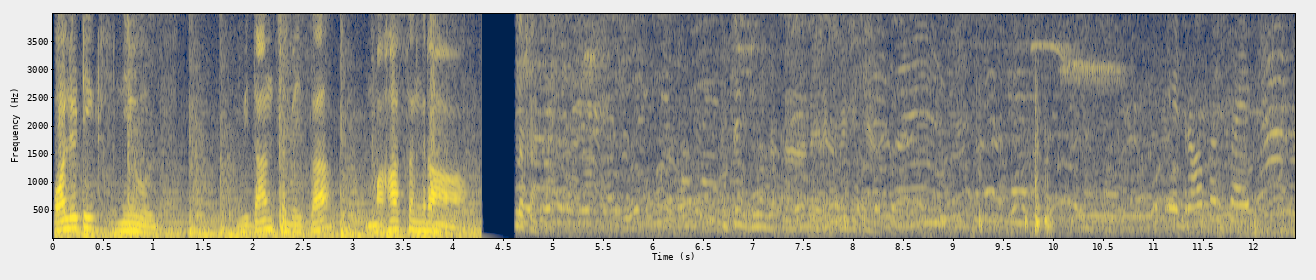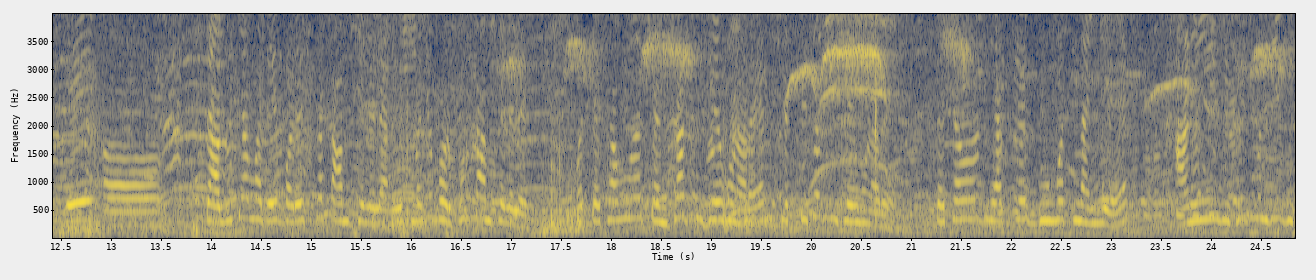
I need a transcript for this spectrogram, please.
Politics news विधानसभेचा महासंग्राम. नका एड्रावकर साहेब हे तालुक्यामध्ये बरेचसं काम केलेले आहेत म्हणजे भरपूर काम केलेलं आहे. मग त्याच्यामुळं त्यांचाच विजय होणार आहे आणि शेट्टीचाच विजय होणार आहे. त्याच्यावर ह्यात काही दुमत नाही आहे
